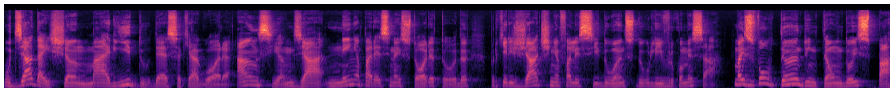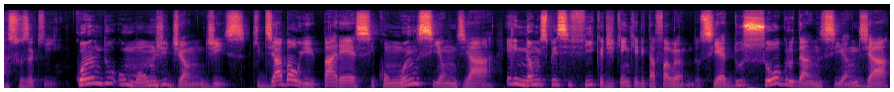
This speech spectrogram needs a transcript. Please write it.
o Jia Daishan, marido dessa que é agora a anciã Jia, nem aparece na história toda, porque ele já tinha falecido antes do livro começar. Mas voltando então dois passos aqui. Quando o monge Jiang diz que Jia Baoyu parece com o ancião Jia, ele não especifica de quem que ele está falando, se é do sogro da anciã Jia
